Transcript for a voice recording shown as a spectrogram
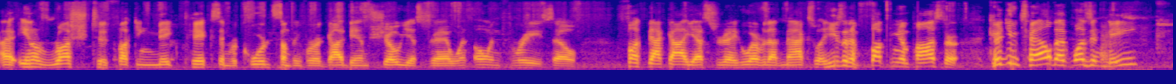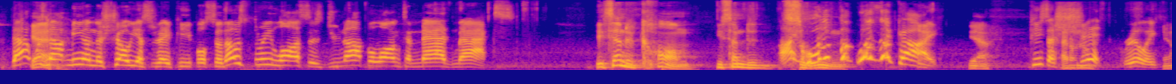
I, in a rush to fucking make picks and record something for a goddamn show yesterday, I went 0 3. So, fuck that guy yesterday, whoever that Max was. He's a fucking imposter. Could you tell that wasn't me? That was not me on the show yesterday, people. So those three losses do not belong to Mad Max. He sounded calm. He sounded I, who the fuck was that guy? Yeah. Piece of shit, really. Yeah.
